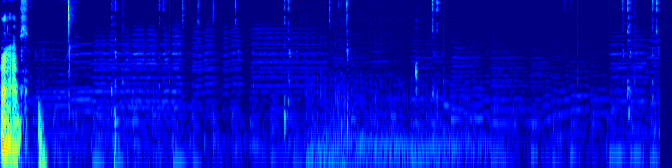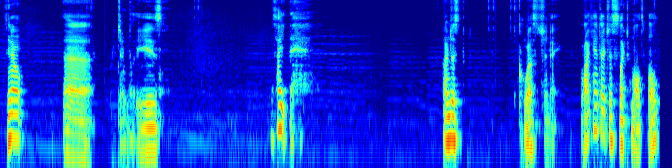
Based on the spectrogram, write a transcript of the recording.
Perhaps. you know, uh, region, I'm just questioning. Why can't I just select multiple?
